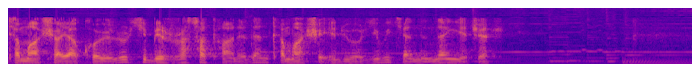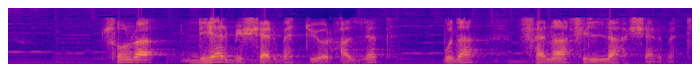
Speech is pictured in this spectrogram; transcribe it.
temaşaya koyulur ki bir rasathaneden temaşa ediyor gibi kendinden geçer. Sonra diğer bir şerbet diyor Hazret, bu da fena fillah şerbeti.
